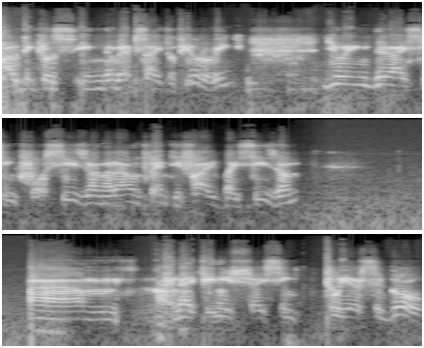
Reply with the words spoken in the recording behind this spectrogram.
articles in the website of EuroLeague during the I think four season around 25 by season. Um, and I finished I think two years ago.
